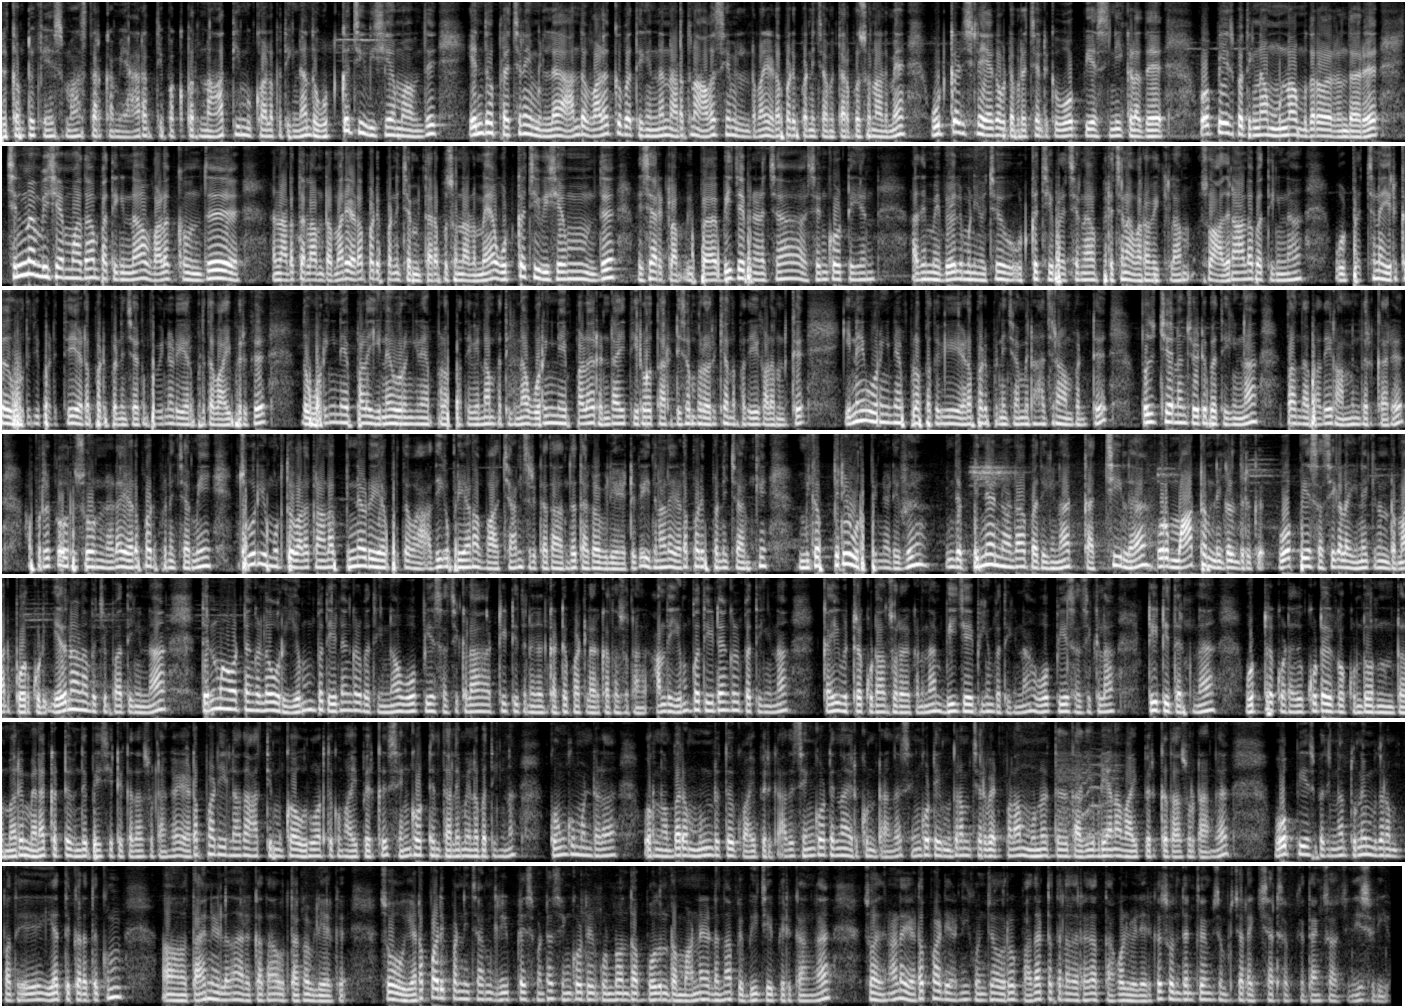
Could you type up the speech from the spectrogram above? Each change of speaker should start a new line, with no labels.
Welcome to face master தர்க்கம் யாரை பற்றி பார்க்க போகிறோம்னா அதிமுகவில் பார்த்தீங்கன்னா அந்த உட்கட்சி விஷயமா வந்து எந்த பிரச்சனையும் இல்லை. அந்த வழக்கு பார்த்தீங்கன்னா நடத்தணும் அவசியம் இல்லைன்ற மாதிரி எடப்பாடி பழனிசாமி தரப்பு சொன்னாலுமே உட்கட்சியில் ஏகப்பட்ட பிரச்சனை இருக்குது ஓபிஎஸ் நீக்கிறது ஓபிஎஸ் பார்த்தீங்கன்னா முன்னாள் முதல்வர் இருந்தார். சின்ன விஷயமா தான் பார்த்தீங்கன்னா வழக்கு வந்து நடத்தலாம்ன்ற மாதிரி எடப்பாடி பழனிசாமி தரப்பு சொன்னாலுமே உட்கட்சி விஷயம் வந்து விசாரிக்கலாம். இப்போ பிஜேபி நினச்சா செங்கோட்டையன் அதேமாதிரி வேலுமணி வச்சு உட்கட்சி பிரச்சனை பிரச்சனை வர வைக்கலாம். ஸோ அதனால் பார்த்தீங்கன்னா ஒரு பிரச்சனை இருக்கிறத உறுதிப்படுத்தி எடப்பாடி பழனிசாமி பின்னாடி ஏற்படுத்த வாய்ப்பு இருக்குது இந்த ஒருங்கிணைப்பாளர் இணை ஒருங்கிணைப்பாளர் பதவியெல்லாம் பார்த்திங்கன்னா ஒருங்கிணைப்பாளர் ரெண்டாயிரத்தி இருபத்தாறு டிசம்பர் வரைக்கும் அந்த பதவி காலம் இருக்குது இணை ஒருங்கிணைப்பாளர் பதவியை எடப்பாடி பழனிசாமி ராஜினாமா பண்ணிட்டு பொதுச்செயலன்னு சொல்லிட்டு பார்த்திங்கன்னா இப்போ அந்த பதவியில் அமைந்திருக்காரு. அப்புறம் இருக்க ஒரு சூழ்நிலை எடப்பாடி பழனிசாமி சூரியமூர்த்தி வழக்கான பின்னாடி ஏற்படுத்த அதிகப்படி அப்படியான வா சான்ஸ் இருக்கதா அந்த தகவல் வெளியாயிட்டு இதனால் எடப்பாடி பழனிசாமிக்கு மிகப்பெரிய ஒரு பின்னடைவு. இந்த பின்னடா பார்த்தீங்கன்னா கட்சியில் ஒரு மாற்றம் நிகழ்ந்திருக்கு. ஓபிஎஸ் சசிகலா இணைக்கணுன்ற மாதிரி போர்க்குடி. எதனால் வச்சு பார்த்தீங்கன்னா தென் மாவட்டங்களில் ஒரு எண்பது இடங்கள் பார்த்தீங்கன்னா ஓபிஎஸ் சசிகலா டிடி தினகரன் கட்டுப்பாட்டில் இருக்கதா சொல்கிறாங்க அந்த எண்பது இடங்கள் பார்த்தீங்கன்னா கை விட்டுறக்கூடாதுன்னு சொல்கிறதுக்கு தான் பிஜேபியும் பார்த்தீங்கன்னா ஓபிஎஸ் சசிகலா டிடி தினகரனை விட்டுறக்கூடாது கூட்டத்தில் கொண்டு வரணுன்ற மாதிரி மெனக்கட்டு வந்து பேசிகிட்டு இருக்கதா சொல்கிறாங்க எடப்பாடி இல்லாத அதிமுக உருவாரத்துக்கும் வாய்ப்பு இருக்குது செங்கோட்டையன் தலைமையில் பார்த்தீங்கன்னா கொங்கு மண்டல ஒரு நபரை முன்னிறுத்ததுக்கு வாய்ப்பு இருக்குது அது செங்கோட்டை தான் இருக்குன்றாங்க. செங்கோட்டை முதலமைச்சர் வேட்பாளர் முன்னிறுத்ததுக்கு அதிகப்படியான வாய்ப்பு இருக்கதா சொல்கிறாங்க ஓபிஎஸ் பார்த்திங்கன்னா துணை முதலமைச்சர் பதவியை ஏற்றுக்கிறதுக்கும் தயநிலையில் தான் இருக்கதா ஒரு தகவல் இருக்குது ஸோ எடப்பாடி பழனிசாமிக்கு ரீப்ளேஸ்மெண்ட்டாக செங்கோட்டையை கொண்டு வந்தால் போதுன்ற மனநிலை தான் இப்போ பிஜேபி இருக்காங்க. ஸோ அதனால் எடப்பாடி அணி கொஞ்சம் ஒரு பதட்டத்தில் இருக்க தகவல் வெளியிருக்கு. ஸோ இந்த இன்ஃபர்மேஷன் பிடிச்சா like share subscribe thanks for வாட்சிங் திஸ் வீடியோ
